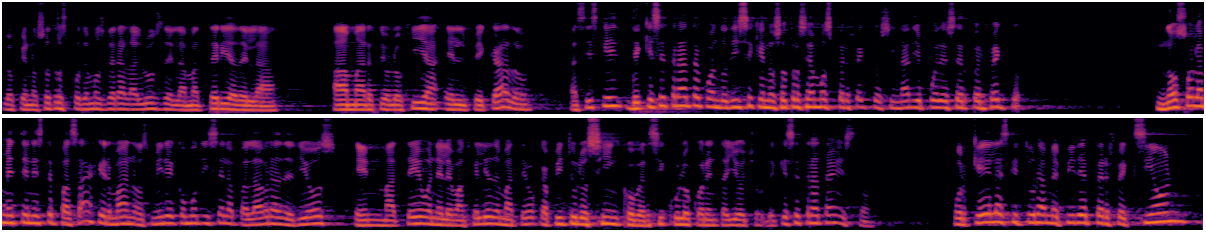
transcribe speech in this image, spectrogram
lo que nosotros podemos ver a la luz de la materia de la amarteología, el pecado. Así es que, ¿de qué se trata cuando dice que nosotros seamos perfectos y nadie puede ser perfecto? No solamente en este pasaje, hermanos, mire cómo dice la palabra de Dios en Mateo, en el Evangelio de Mateo capítulo 5, versículo 48. ¿De qué se trata esto? ¿Por qué la escritura me pide perfección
